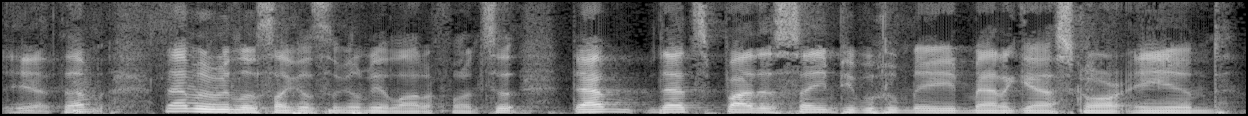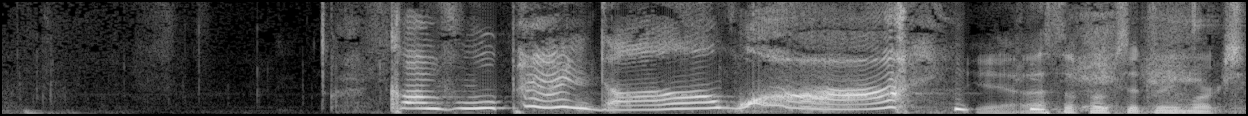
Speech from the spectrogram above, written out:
Yeah, that that movie looks like it's going to be a lot of fun. So that that's by the same people who made Madagascar and Kung Fu Panda. Wah! yeah, that's the folks at DreamWorks.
